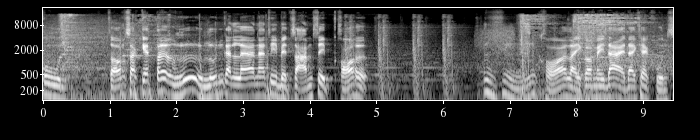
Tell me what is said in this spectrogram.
คูณ2สเก็ตเตอร์เออลุ้นกันแล้วนะที่เบ็ด30 ขอเหอะอขออะไรก็ไม่ได้ได้แค่คูณ 3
